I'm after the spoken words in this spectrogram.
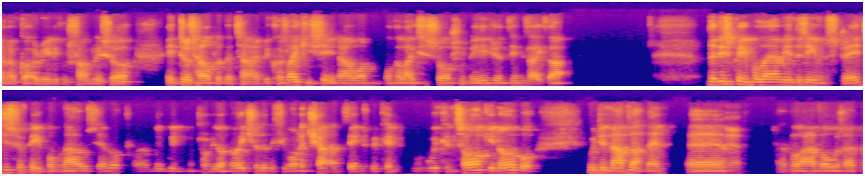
and I've got a really good family. So it does help at the time because, like you see now on, on the likes of social media and things like that, there is people there. I mean, there's even strangers for people now who say, "Look, uh, we, we, probably don't know each other. If you want to chat and things, we can we can talk, you know." But we didn't have that then. Um, yeah. But I've always had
